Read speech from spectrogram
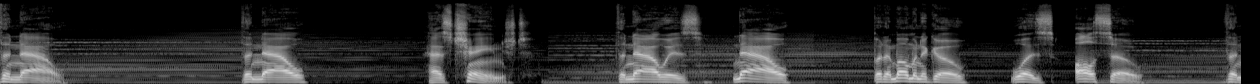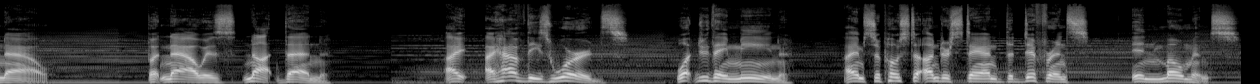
the now. The now has changed. The now is now, but a moment ago was also the now. But now is not then. I, I have these words. What do they mean? I am supposed to understand the difference in moments.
